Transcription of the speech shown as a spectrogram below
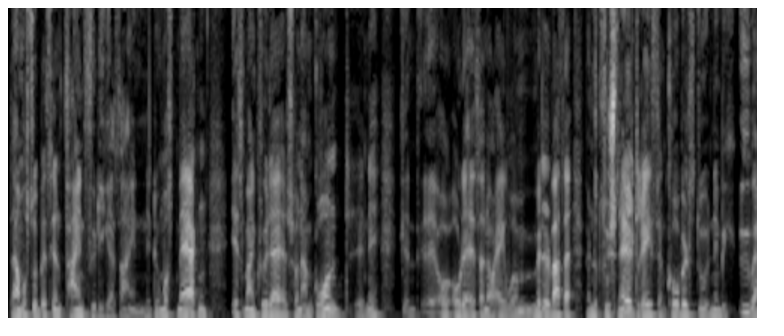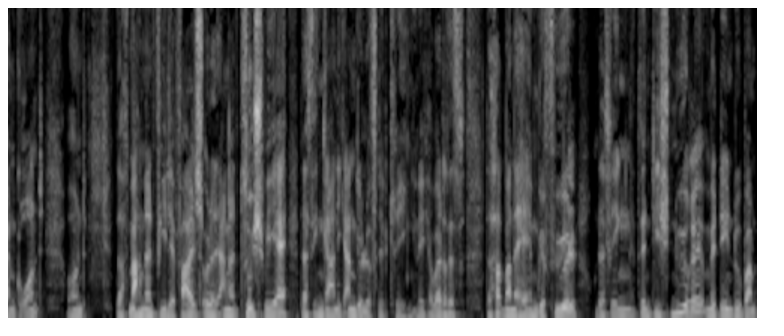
da musst du ein bisschen feinfühliger sein. Nicht? Du musst merken, ist mein Köder schon am Grund äh, nicht? oder ist er noch irgendwo im Mittelwasser. Wenn du zu schnell drehst, dann kurbelst du nämlich über den Grund. Und das machen dann viele falsch oder die angeln zu schwer, dass sie ihn gar nicht angelüftet kriegen. Nicht? Aber das ist, das hat man nachher im Gefühl. Und deswegen sind die Schnüre mit denen du beim,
